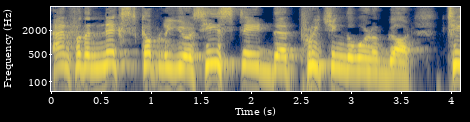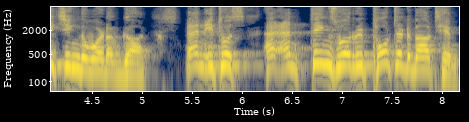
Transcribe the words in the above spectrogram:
And for the next couple of years, he stayed there preaching the word of God, teaching the word of God. And it was, and things were reported about him.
